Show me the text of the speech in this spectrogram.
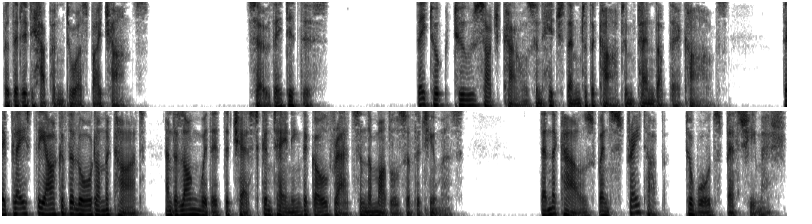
but that it happened to us by chance. So they did this. They took two such cows and hitched them to the cart and penned up their calves. They placed the ark of the Lord on the cart, and along with it the chest containing the gold rats and the models of the tumors. Then the cows went straight up towards Bethshemesh,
